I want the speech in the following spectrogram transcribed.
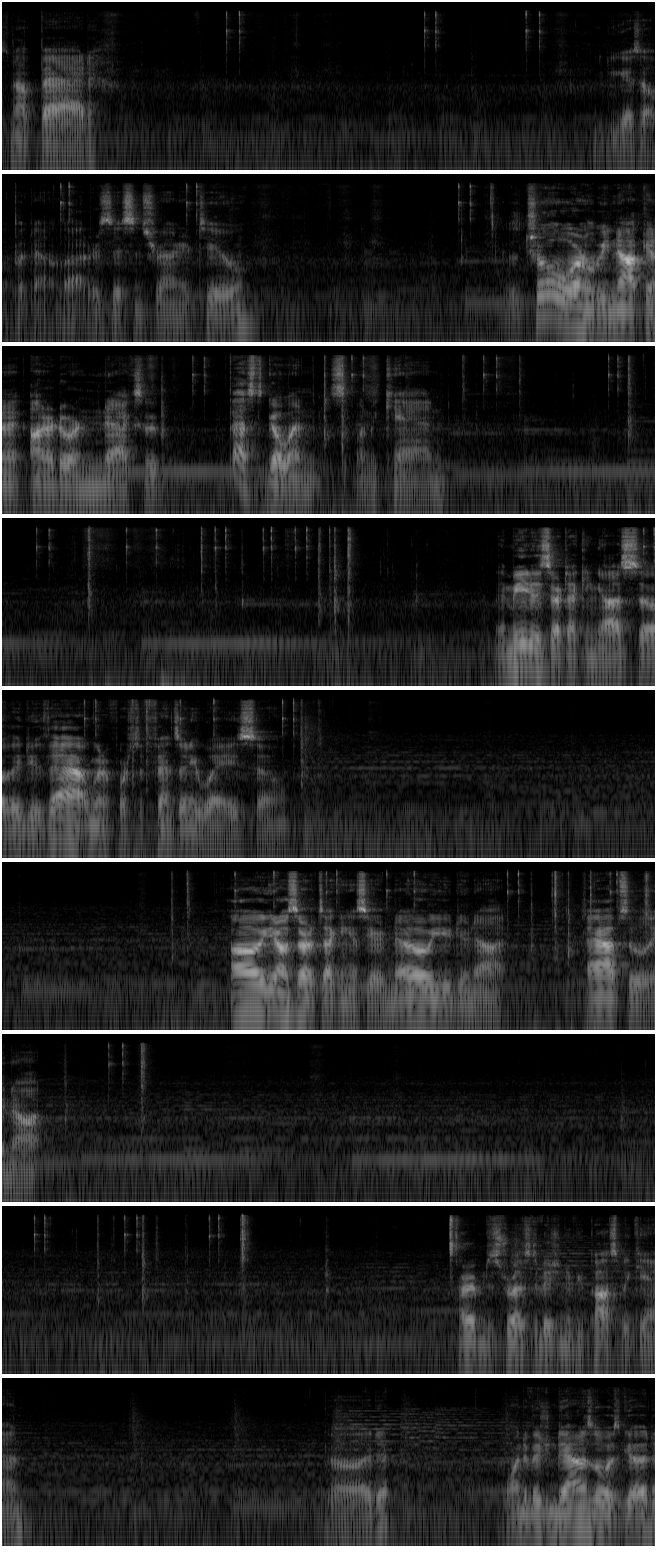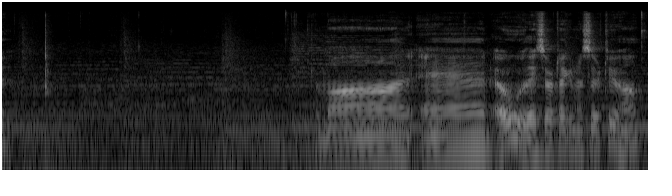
It's not bad. You guys all put down a lot of resistance around here, too. The Troll Warren will be knocking on our door next. We best go in when we can. They immediately start attacking us, so if they do that, I'm going to force defense anyway, so... Oh, you don't start attacking us here. No, you do not. Absolutely not. Hurry up and destroy this division if you possibly can. Good. One division down is always good. Come on, and... Oh, they start taking us there too, huh?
